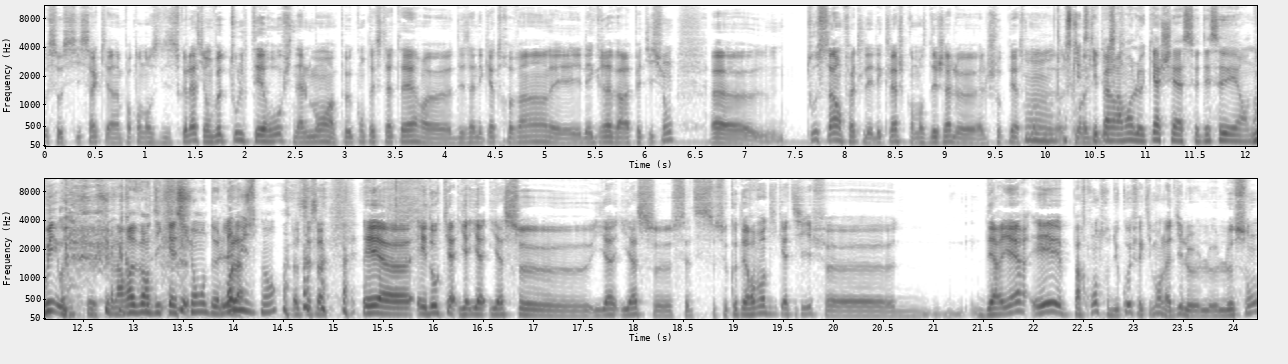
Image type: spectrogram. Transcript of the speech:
c'est aussi ça qui est important dans ce disque-là. Si on veut tout le terreau finalement un peu contestataire euh, des années 80, les, les grèves à répétition, euh, tout ça en fait, les, les clashs commencent déjà à le, à le choper à ce moment. Hmm. à ce Ce qui moment-là n'est pas vraiment le cas chez ACDC. En Oui, oui. plus, sur la revendication de l'amusement. C'est ça. Et, euh, et donc, il y a, il y a- y a ce, il y a, il y a ce, ce côté revendicatif euh, derrière. Et par contre, du coup, effectivement, on l'a dit, le, le- le son,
